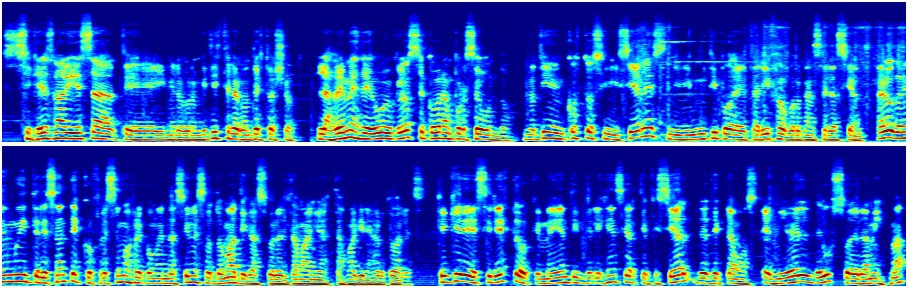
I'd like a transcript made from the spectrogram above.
Si quieres, Mari, esa y me lo permitiste, la contesto yo. Las VMs de Google Cloud se cobran por segundo. No tienen costos iniciales ni ningún tipo de tarifa por cancelación. Algo también muy interesante es que ofrecemos recomendaciones automáticas sobre el tamaño de estas máquinas virtuales. ¿Qué quiere decir esto? Que mediante inteligencia artificial detectamos el nivel de uso de la misma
